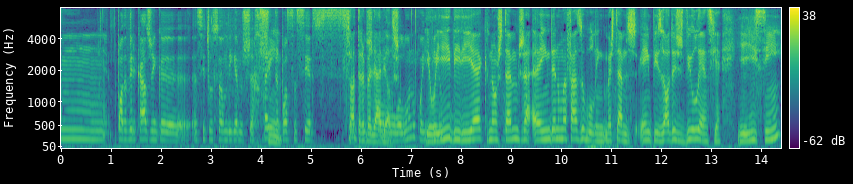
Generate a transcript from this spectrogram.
Hum, pode haver casos em que a situação, digamos, a receita sim. possa ser só trabalhar eles. O aluno, Eu aí diria que não estamos ainda numa fase do bullying, mas estamos em episódios de violência. E aí sim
